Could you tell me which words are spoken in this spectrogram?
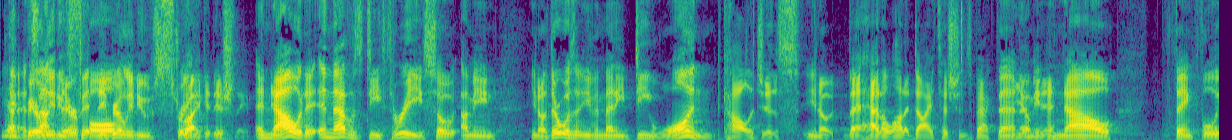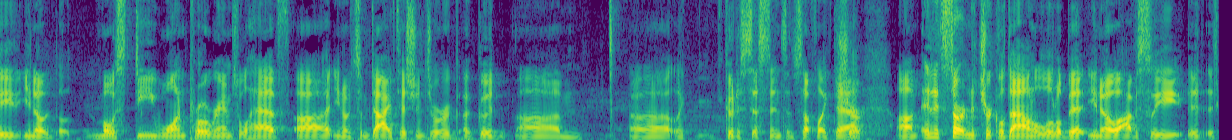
yeah. They barely knew fit. They barely knew strength Right. and conditioning. And now it, and that was D three. So I mean, you know, there wasn't even many D one colleges, you know, that had a lot of dietitians back then. I mean, and now, thankfully, you know, most D one programs will have, uh, you know, some dietitians or a, a good, um, uh, like good assistants and stuff like that. Sure. Um, and it's starting to trickle down a little bit. You know, obviously it, it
